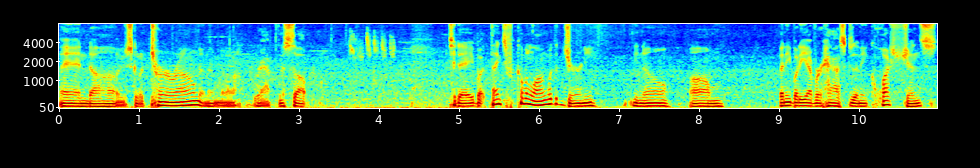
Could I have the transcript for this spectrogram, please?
And uh, I'm just going to turn around and I'm going to wrap this up today. But thanks for coming along with the journey. You know, um, if anybody ever asks any questions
